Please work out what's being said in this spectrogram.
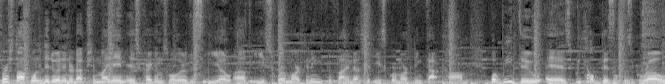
First off, wanted to do an introduction. My name is Craig Emswoller, the CEO of eSquare Marketing. You can find us at eSquareMarketing.com. What we do is we help businesses grow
